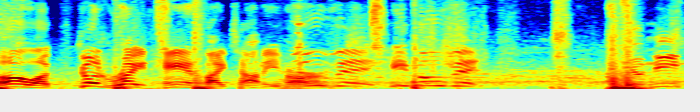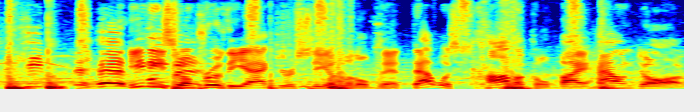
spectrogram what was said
Oh, a good right hand by Tommy Hearns. Move it! Keep moving! You need to keep the head He needs to improve the accuracy a little bit. That was comical by Hound Dog.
